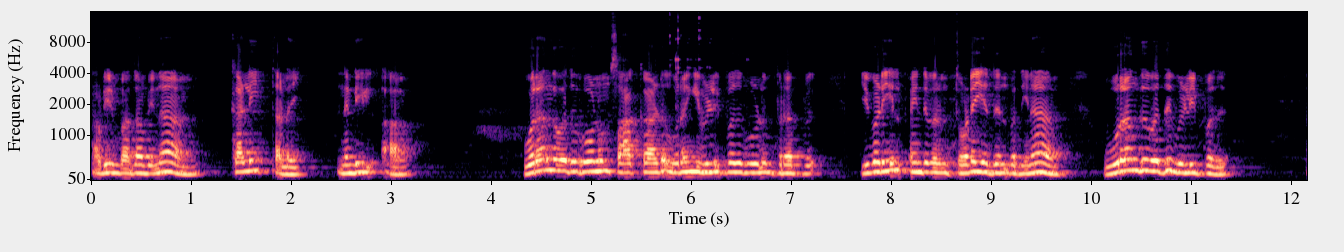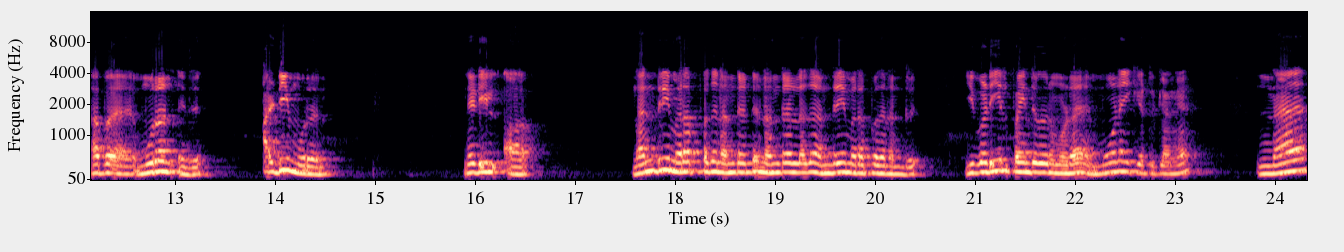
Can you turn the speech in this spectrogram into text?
அப்படின்னு பார்த்தோம் அப்படின்னா களித்தலை நெடில் ஆ. உறங்குவது போலும் சாக்காடு உறங்கி விழிப்பது போலும் பிறப்பு. இவ்வடியில் பயின்று வரும் தொடை எதுன்னு பார்த்தீங்கன்னா உறங்குவது விழிப்பது. அப்போ முரண் இது. அடிமுரண். நெடில் ஆ. நன்றி மறப்பது நன்றென்று நன்றல்லது அன்றே மறப்பது நன்று. இவ்வடியில் பயின்று வருமோட மோனை கேட்டிருக்காங்க. ந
